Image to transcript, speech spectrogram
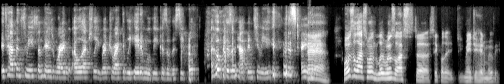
it happens to me sometimes where I, I will actually retroactively hate a movie because of the sequel. I hope it doesn't happen to me this time. Man. What was the last one? When was the last uh, sequel that made you hate a movie?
